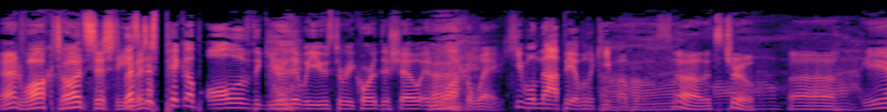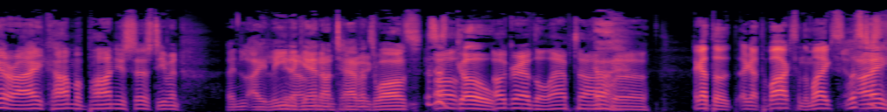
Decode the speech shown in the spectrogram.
and walk towards Sir Stephen. Let's just pick up all of the gear that we use to record the show and walk away. He will not be able to keep up with us. oh, that's true. Uh, Here I come upon you, Sir Stephen, and I lean Yeah, I'm again gonna- on I'm Tavern's walls. Let's just I'll, go. I'll grab the laptop. Ah. uh, I got the I got the box and the mics. Let's just I,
